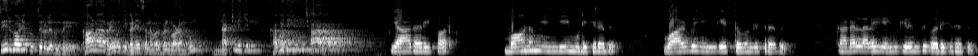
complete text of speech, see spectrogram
சீர்காழிபுத்தூரிலிருந்து காணா ரேவதி கணேசன் அவர்கள் வழங்கும் நட்டினியின் கவிதை சாரா யார் அறிவார்? வானம் எங்கே முடிகிறது? வாழ்வு எங்கே துவங்குகிறது? கடல் அலை எங்கிருந்து வருகிறது?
